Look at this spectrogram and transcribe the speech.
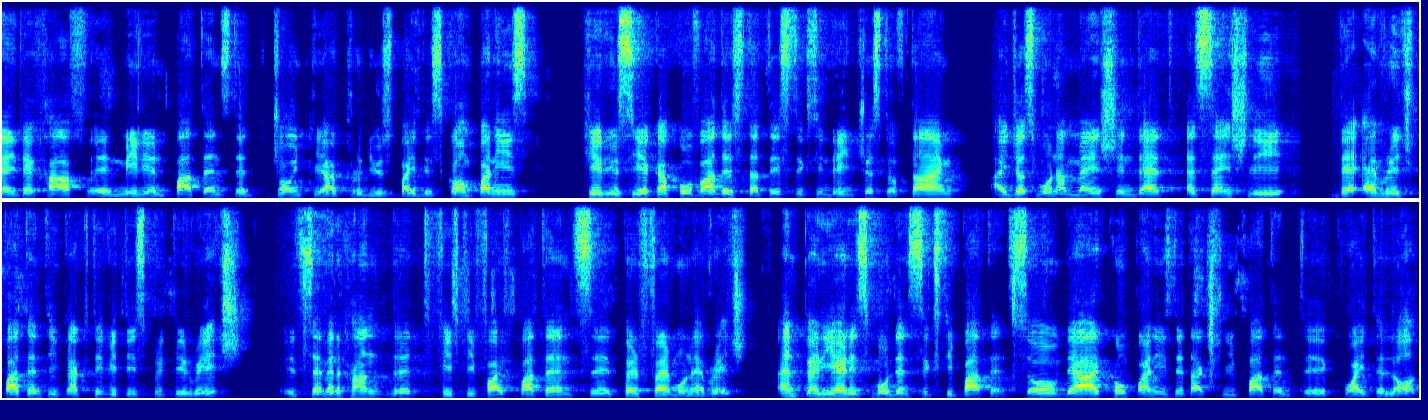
eight and a half uh, patents that jointly are produced by these companies. Here you see a couple of other statistics in the interest of time. I just want to mention that essentially the average patenting activity is pretty rich. It's 755 patents uh, per firm on average, and per year it's more than 60 patents. So there are companies that actually patent uh, quite a lot.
